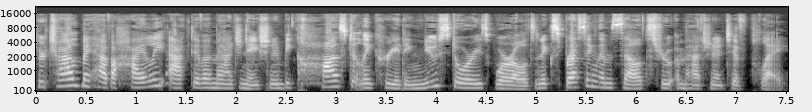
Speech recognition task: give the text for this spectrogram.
Your child may have a highly active imagination and be constantly creating new stories, worlds, and expressing themselves through imaginative play.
